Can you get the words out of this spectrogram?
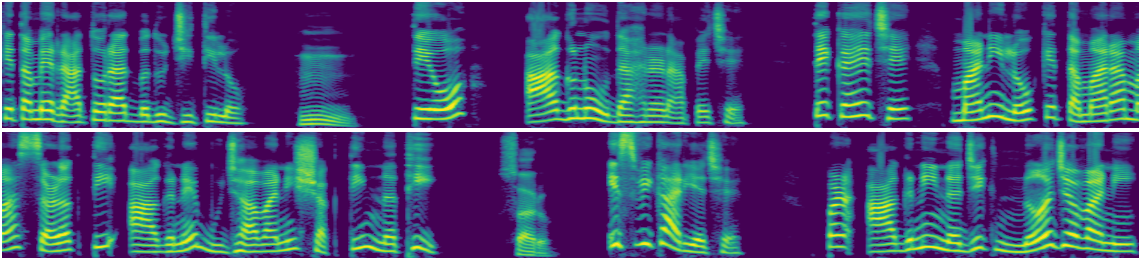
કે તમે રાતોરાત બધું જીતી લો. હમ. તેઓ આગનું ઉદાહરણ આપે છે. તે કહે છે માની લો કે તમારામાં સળગતી આગને બુઝાવવાની શક્તિ નથી. સારું. એ સ્વીકાર્ય છે. પણ આગની નજીક ન જવાની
